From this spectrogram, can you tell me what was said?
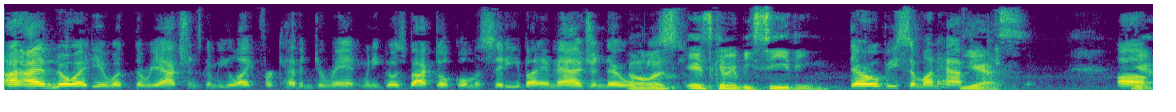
I, I, have no idea what the reaction is going to be like for Kevin Durant when he goes back to Oklahoma City, but I imagine there will oh, be it's, it's going to be seething. There will be some unhappy yes. people. Um, yeah.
